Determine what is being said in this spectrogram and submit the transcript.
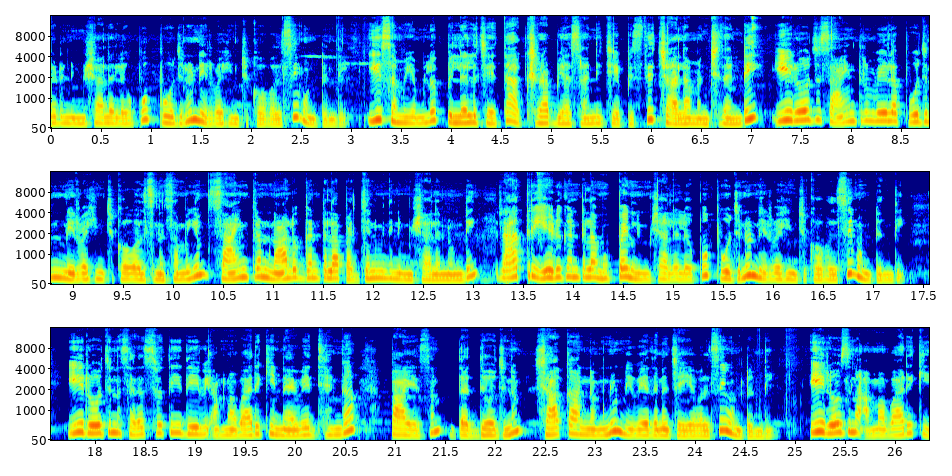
ఏడు నిమిషాలలోపు పూజను నిర్వహించుకోవాల్సి ఉంటుంది. ఈ సమయంలో పిల్లల చేత అక్షరాభ్యాసాన్ని చేపిస్తే చాలా మంచిదండి. ఈ రోజు సాయంత్రం వేళ పూజను నిర్వహించుకోవాల్సిన సమయం సాయంత్రం నాలుగు గంటల పద్దెనిమిది నిమిషాల నుండి రాత్రి ఏడు గంటల ముప్పై నిమిషాలలోపు పూజను నిర్వహించుకోవాల్సి ఉంటుంది. ఈ రోజున సరస్వతీదేవి అమ్మవారికి నైవేద్యంగా పాయసం దద్దోజనం శాకాన్నంను నివేదన చేయవలసి ఉంటుంది. ఈ రోజున అమ్మవారికి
